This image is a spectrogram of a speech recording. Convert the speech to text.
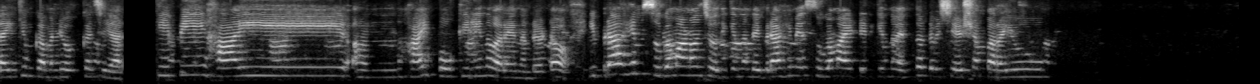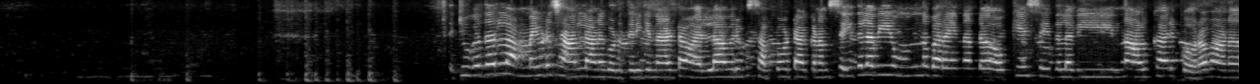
ലൈക്കും കമന്റും ഒക്കെ ചെയ്യാറുണ്ട് കെ പി ഹായ് ഹായ് പോക്കിരി എന്ന് പറയുന്നുണ്ട് കേട്ടോ. ഇബ്രാഹിം സുഖമാണോ ചോദിക്കുന്നുണ്ട്. ഇബ്രാഹിമെ സുഖമായിട്ടിരിക്കുന്നു. എന്തുണ്ട് വിശേഷം? പറയൂ. ടുഗദറിൽ അമ്മയുടെ ചാനലാണ് കൊടുത്തിരിക്കുന്നത് കേട്ടോ. എല്ലാവരും സപ്പോർട്ട് ആക്കണം. സെയ്തലവി ഒന്ന് പറയുന്നുണ്ട്. ഓക്കെ സെയ്തലവി. ഇന്ന് ആൾക്കാർ കുറവാണ്.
